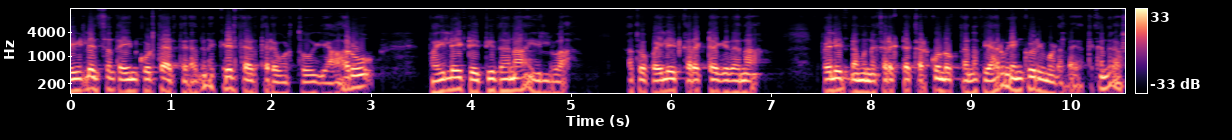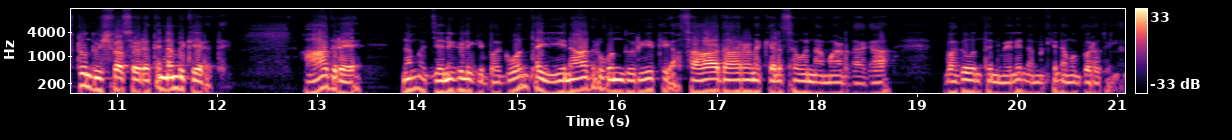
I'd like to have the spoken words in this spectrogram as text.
ಗೈಡ್ಲೈನ್ಸ್ ಅಂತ ಏನು ಕೊಡ್ತಾ ಇರ್ತಾರೆ? ಅದನ್ನು ಕೇಳ್ತಾ ಇರ್ತಾರೆ ಹೊರತು. ಯಾರು ಪೈಲಟ್ ಎದ್ದಿದ್ದಾನಾ ಇಲ್ವಾ? ಅಥವಾ ಪೈಲಟ್ ಕರೆಕ್ಟ್ ಆಗಿದ್ದಾನಾ? ಪೈಲಟ್ ನಮ್ಮನ್ನು ಕರೆಕ್ಟಾಗಿ ಕರ್ಕೊಂಡು ಹೋಗ್ತಾನೆ ಅಂತ ಯಾರೂ ಎಂಕ್ವೈರಿ ಮಾಡಲ್ಲ. ಯಾಕಂದರೆ ಅಷ್ಟೊಂದು ವಿಶ್ವಾಸ ಇರುತ್ತೆ, ನಂಬಿಕೆ ಇರುತ್ತೆ. ಆದರೆ ನಮ್ಮ ಜನಗಳಿಗೆ ಭಗವಂತ ಏನಾದರೂ ಒಂದು ರೀತಿ ಅಸಾಧಾರಣ ಕೆಲಸವನ್ನು ಮಾಡಿದಾಗ ಭಗವಂತನ ಮೇಲೆ ನಂಬಿಕೆ ನಮಗೆ ಬರೋದಿಲ್ಲ.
